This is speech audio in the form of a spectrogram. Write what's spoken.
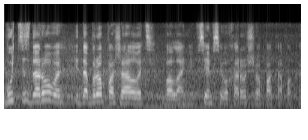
Будьте здоровы и добро пожаловать в Аланию. Всем всего хорошего, пока-пока.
